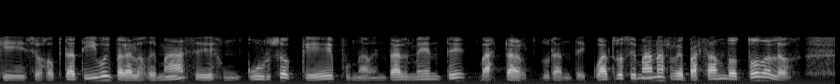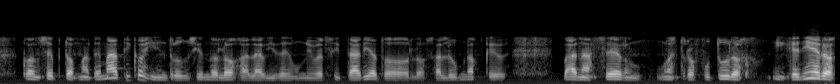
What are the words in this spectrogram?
que eso es optativo y para los demás es un curso que fundamentalmente va a estar durante cuatro semanas repasando todos los conceptos matemáticos y introduciéndolos a la vida universitaria a todos los alumnos que van a ser nuestros futuros ingenieros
